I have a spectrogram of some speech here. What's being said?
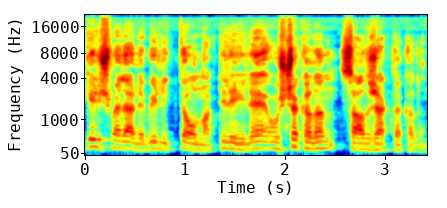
Gelişmelerle birlikte olmak dileğiyle. Hoşçakalın, sağlıcakla kalın.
